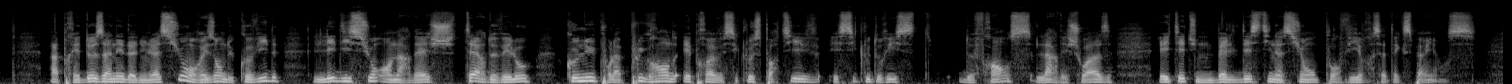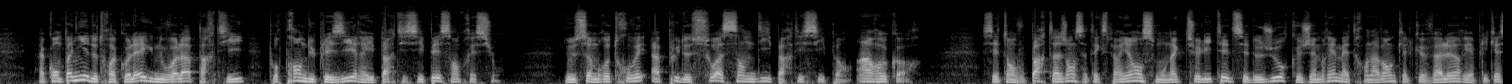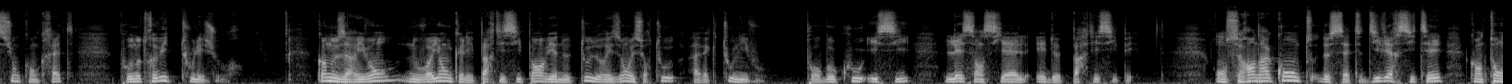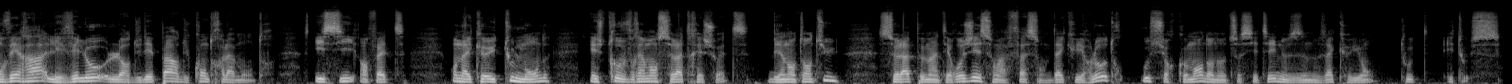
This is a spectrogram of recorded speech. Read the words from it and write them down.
Après deux années d'annulation en raison du Covid, l'édition en Ardèche, terre de vélo, connue pour la plus grande épreuve cyclosportive et cyclotouriste de France, l'Ardéchoise, était une belle destination pour vivre cette expérience. Accompagné de trois collègues, nous voilà partis pour prendre du plaisir et y participer sans pression. Nous nous sommes retrouvés à plus de 70 participants, un record. C'est en vous partageant cette expérience, mon actualité de ces deux jours, que j'aimerais mettre en avant quelques valeurs et applications concrètes pour notre vie de tous les jours. Quand nous arrivons, nous voyons que les participants viennent de tous horizons et surtout avec tout niveau. Pour beaucoup ici, l'essentiel est de participer. On se rendra compte de cette diversité quand on verra les vélos lors du départ du contre-la-montre. Ici, en fait, on accueille tout le monde et je trouve vraiment cela très chouette. Bien entendu, cela peut m'interroger sur ma façon d'accueillir l'autre ou sur comment dans notre société nous nous accueillons toutes et tous.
